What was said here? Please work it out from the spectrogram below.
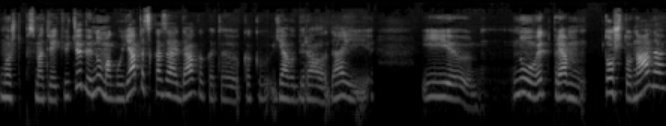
Можете посмотреть в YouTube. Ну, могу я подсказать, да, как это, как я выбирала, да, и и, ну, это прям то, что надо,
